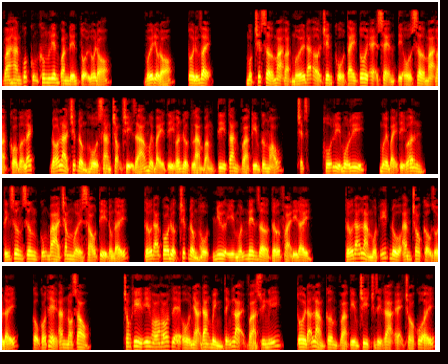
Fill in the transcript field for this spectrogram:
Và hàn quốc cũng không liên quan đến tội lỗi đó. Với điều đó, tôi đứng dậy. Một chiếc sờ mạ hoạt mới đã ở trên cổ tay tôi hẹ sẹn tỷ ổ sờ mạ hoạt có black. Đó là chiếc đồng hồ sang trọng trị giá 17 tỷ won được làm bằng titan và kim cương máu. Chết holy moly 17 tỷ won tính xương xương cũng 316 tỷ đồng đấy. Tớ đã có được chiếc đồng hồ như ý muốn nên giờ tớ phải đi đây. Tớ đã làm một ít đồ ăn cho cậu rồi đấy, cậu có thể ăn nó sau. Trong khi y hó hó dễ ổ nhạ đang bình tĩnh lại và suy nghĩ, tôi đã làm cơm và kim chi dị gà ẹ cho cô ấy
